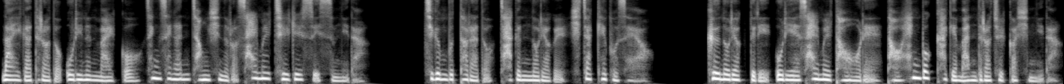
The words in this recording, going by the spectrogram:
나이가 들어도 우리는 맑고 생생한 정신으로 삶을 즐길 수 있습니다. 지금부터라도 작은 노력을 시작해 보세요. 그 노력들이 우리의 삶을 더 오래, 더 행복하게 만들어 줄 것입니다.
